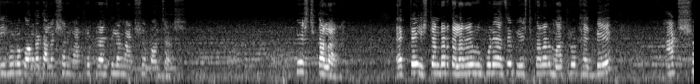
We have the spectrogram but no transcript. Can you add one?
এই হলো গঙ্গা কালেকশন, মাত্র প্রাইস দিলাম আটশো পঞ্চাশ। Paste colour. একটা স্ট্যান্ডার্ড কালারের উপরে আছে, পেস্ট কালার মাত্র থাকবে আটশো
